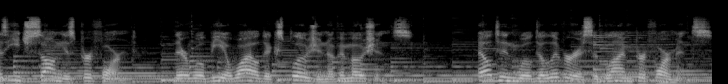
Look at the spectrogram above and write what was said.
As each song is performed, there will be a wild explosion of emotions. Elton will deliver a sublime performance.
